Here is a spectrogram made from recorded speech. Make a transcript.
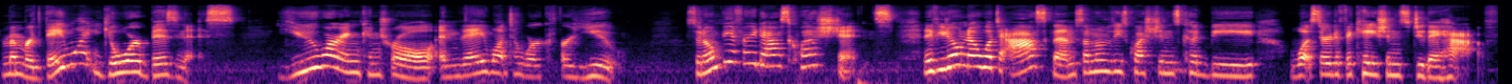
Remember, they want your business. You are in control and they want to work for you. So don't be afraid to ask questions. And if you don't know what to ask them, some of these questions could be what certifications do they have?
